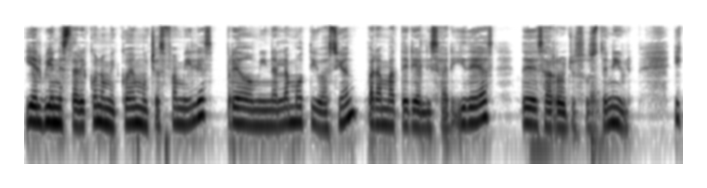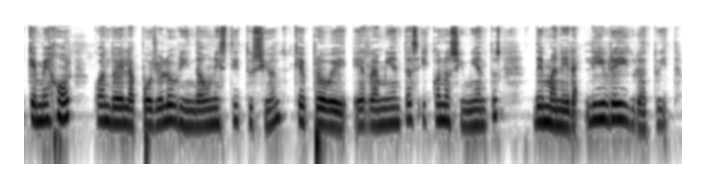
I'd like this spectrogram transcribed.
y el bienestar económico de muchas familias predomina la motivación para materializar ideas de desarrollo sostenible. Y qué mejor cuando el apoyo lo brinda una institución que provee herramientas y conocimientos de manera libre y gratuita.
